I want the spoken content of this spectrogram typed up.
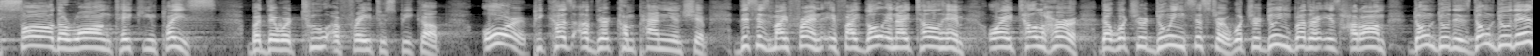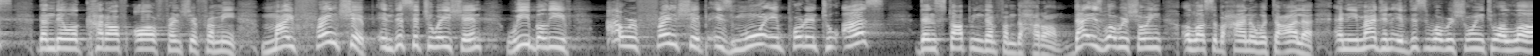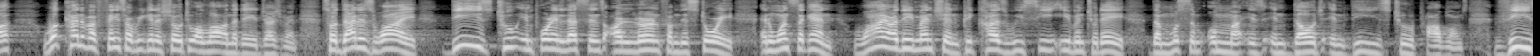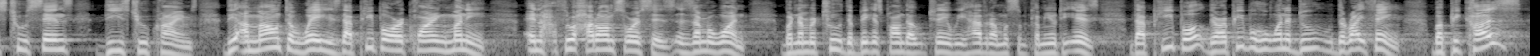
saw the wrong taking place, but they were too afraid to speak up or because of their companionship. This is my friend. If I go and I tell him or I tell her that what you're doing, sister, what you're doing, brother, is haram, don't do this, don't do this, then they will cut off all friendship from me. My friendship in this situation, we believe our friendship is more important to us than stopping them from the haram. That is what we're showing Allah subhanahu wa ta'ala. And imagine if this is what we're showing to Allah, what kind of a face are we going to show to Allah on the day of judgment? So that is why these two important lessons are learned from this story. And once again, why are they mentioned? Because we see even today the Muslim Ummah is indulged in these two problems, these two sins, these two crimes. The amount of ways that people are acquiring money and through haram sources is number one. But number two, the biggest problem that today we have in our Muslim community is that people, there are people who want to do the right thing, but because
